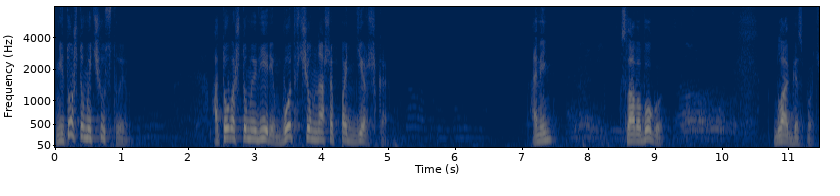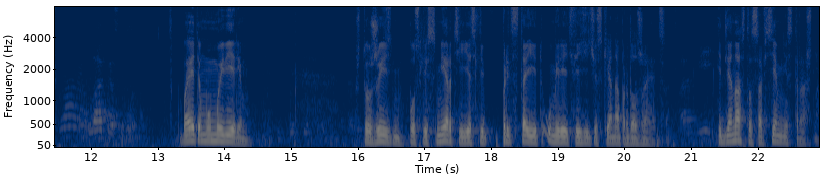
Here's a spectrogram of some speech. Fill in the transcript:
Не то, что мы чувствуем, а то, во что мы верим. Вот в чем наша поддержка. Аминь. Слава Богу. Благ Господь. Поэтому мы верим – что жизнь после смерти, если предстоит умереть физически, она продолжается. И для нас это совсем не страшно.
